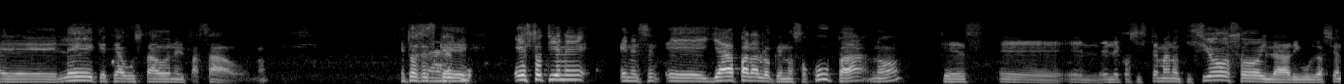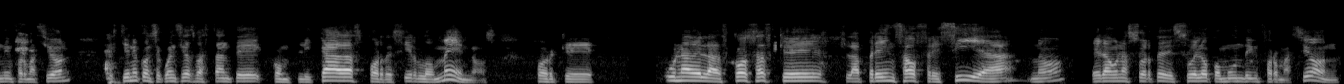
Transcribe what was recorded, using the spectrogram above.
eh, lee que te ha gustado en el pasado, ¿no? Entonces, que esto tiene en el, eh, ya para lo que nos ocupa, ¿no? que es eh, el, ecosistema noticioso y la divulgación de información, pues tiene consecuencias bastante complicadas, por decirlo menos, porque una de las cosas que la prensa ofrecía, ¿no? Era una suerte de suelo común de información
